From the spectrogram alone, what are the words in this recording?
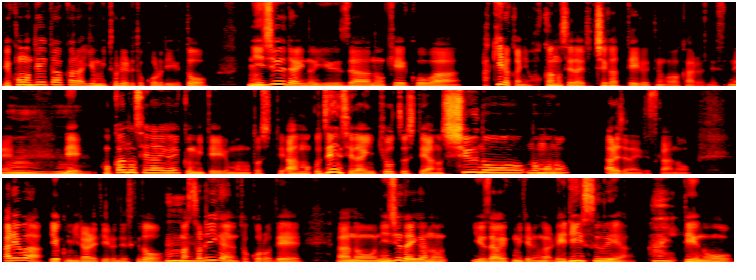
でこのデータから読み取れるところでいうと20代のユーザーの傾向は明らかに他の世代と違っているっていうのが分かるんですね。うんうん、で他の世代がよく見ているものとしてあもう全世代に共通してあの収納のものあるじゃないですか。あのあれはよく見られているんですけど、うん、まあ、それ以外のところであの20代以外のユーザーがよく見ているのがレディースウェアっていうのを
